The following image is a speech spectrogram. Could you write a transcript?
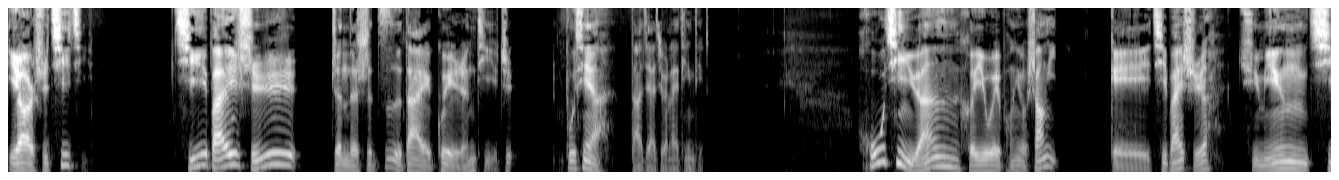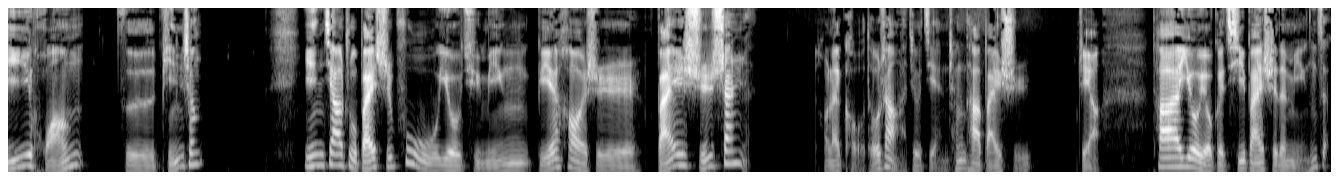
第二十七集，齐白石真的是自带贵人体质，不信啊，大家就来听听。胡沁园和一位朋友商议，给齐白石啊取名齐黄，字平生。因家住白石铺，又取名别号是白石山人。后来口头上就简称他白石，这样他又有个齐白石的名字。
